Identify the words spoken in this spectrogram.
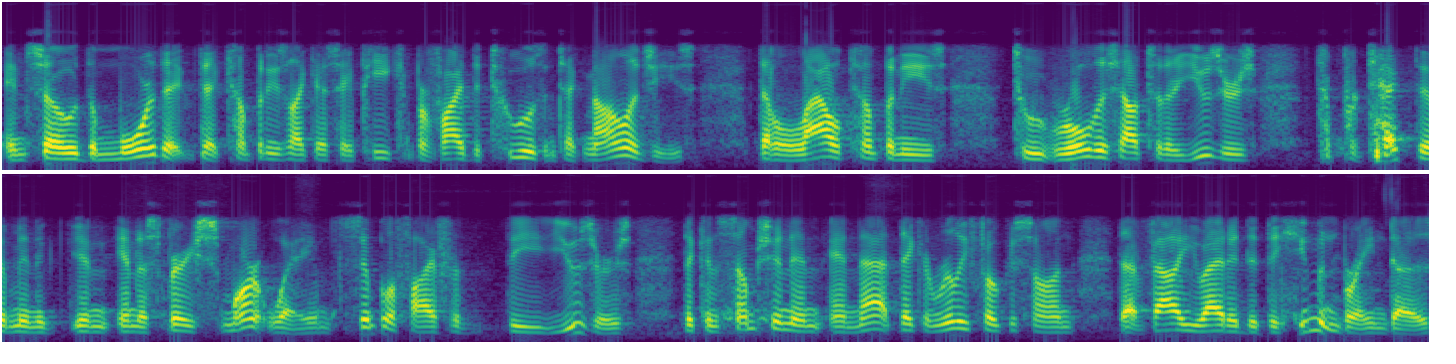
And so the more that, that companies like SAP can provide the tools and technologies that allow companies to roll this out to their users to protect them in a, in, in a very smart way and simplify for the users the consumption and, and that they can really focus on that value added that the human brain does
